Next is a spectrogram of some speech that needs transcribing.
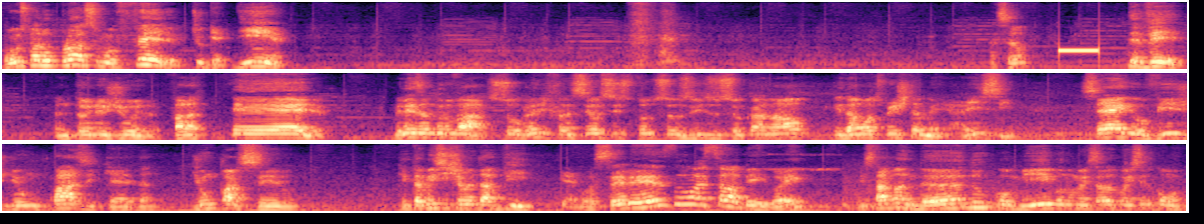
Vamos para o próximo, filho. Tchuguedinha. Ação? TV. Antônio Júnior. Fala, filho. Beleza, Durval? Sou grande fã seu, assisto todos os seus vídeos do seu canal e da Motosprint também. Aí sim. Segue o vídeo de um quase queda de um parceiro que também se chama Davi. É você mesmo ou é seu amigo, hein? Estava andando comigo numa estrada conhecida como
